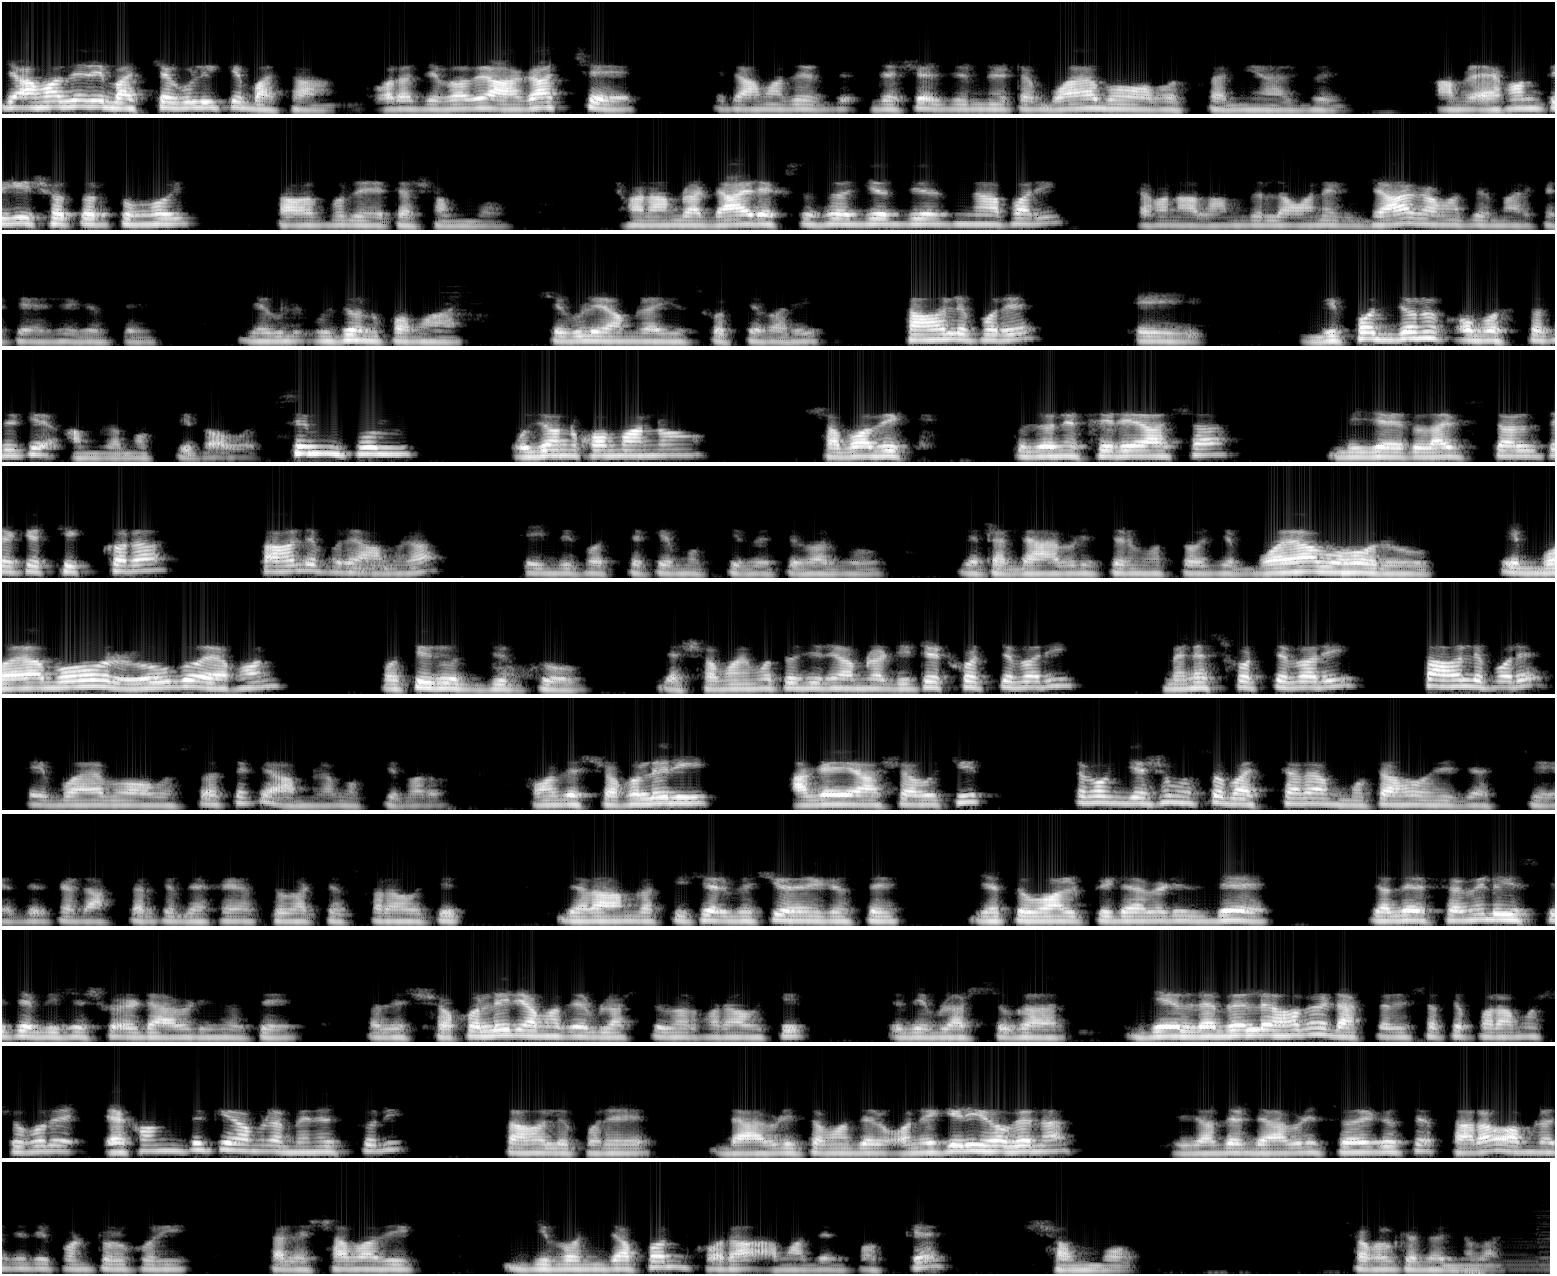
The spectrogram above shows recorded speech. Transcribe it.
যে আমাদের এই বাচ্চাগুলিকে বাঁচান। ওরা যেভাবে আগাচ্ছে, এটা আমাদের দেশের জন্য এটা ভয়াবহ অবস্থা নিয়ে আসবে। আমরা এখন থেকেই সতর্ক হই। তারপরে এটা সম্ভব। এখন আমরা ডায়েট এক্সারসাইজ যদি না পারি, এখন আলহামদুলিল্লাহ অনেক ড্রাগ আমাদের মার্কেটে এসে গেছে, যেগুলি ওজন কমায়, সেগুলি আমরা ইউজ করতে পারি। তাহলে পরে এই বিপজ্জনক অবস্থা থেকে আমরা মুক্তি পাবো। সিম্পল ওজন কমানো, স্বাভাবিক ওজনে ফিরে আসা, নিজের লাইফস্টাইলটাকে ঠিক করা, তাহলে পরে আমরা এই বিপদ থেকে মুক্তি পেতে পারব। যেটা ডায়াবেটিসের মতো যে ভয়াবহ রোগ এই ভয়াবহ রোগও এখন প্রতিরোধযোগ্য যে সময় মতো যদি আমরা ডিটেক্ট করতে পারি ম্যানেজ করতে পারি, তাহলে পরে এই ভয়াবহ অবস্থা থেকে আমরা মুক্তি পাবো। আমাদের সকলেরই আগে আসা উচিত এবং যে সমস্ত বাচ্চারা মোটা হয়ে যাচ্ছে, এদেরকে ডাক্তারকে দেখে সুগার টেস্ট করা উচিত। যারা আমরা তিসের বেশি হয়ে গেছে, যেহেতু ওয়ার্ল্ড প্রি ডায়াবেটিস ডে যাদের ফ্যামিলি হিস্ট্রিতে বিশেষ করে ডায়াবেটিস আছে, তাদের সকলেরই আমাদের ব্লাড সুগার করা উচিত। যদি ব্লাড সুগার যে লেভেলে হবে, ডাক্তারের সাথে পরামর্শ করে এখন থেকে আমরা ম্যানেজ করি, তাহলে পরে ডায়াবেটিস আমাদের অনেকেরই হবে না। যাদের ডায়াবেটিস হয়ে গেছে, তারাও আমরা যদি কন্ট্রোল করি, তাহলে স্বাভাবিক জীবনযাপন করা আমাদের পক্ষে সম্ভব। সকলকে ধন্যবাদ।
